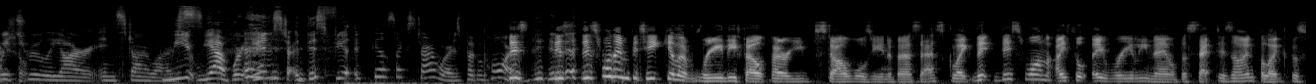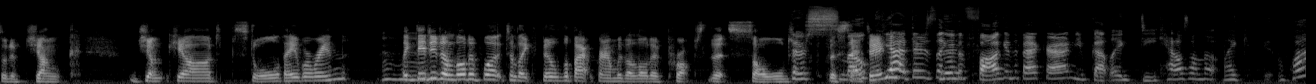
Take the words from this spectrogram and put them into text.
We truly are in Star Wars. we, yeah, we're in Star. This feel it feels like Star Wars, but porn. This this this one in particular really felt very Star Wars universe esque. Like th- this one, I thought they really nailed the set design for like the sort of junk junkyard store they were in. Like they Mhm. did a lot of work to like fill the background with a lot of props that sold There's the smoke. setting. Yeah, there's like the fog in the background. You've got like decals on the like what?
